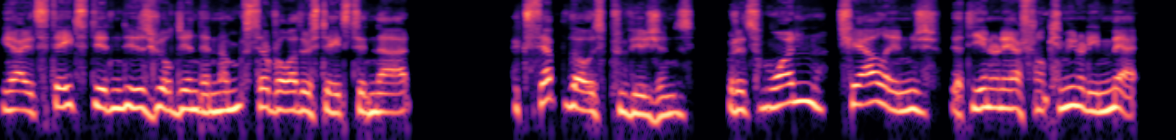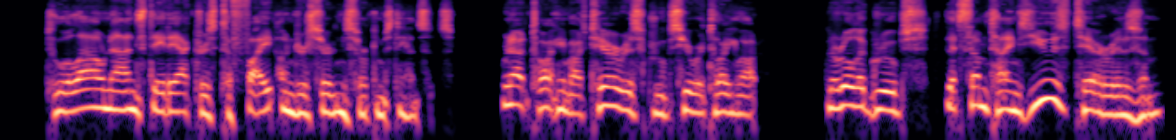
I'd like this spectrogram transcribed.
The United States didn't, Israel didn't, and several other states did not accept those provisions. But it's one challenge that the international community met to allow non state actors to fight under certain circumstances. We're not talking about terrorist groups here, we're talking about guerrilla groups that sometimes use terrorism.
